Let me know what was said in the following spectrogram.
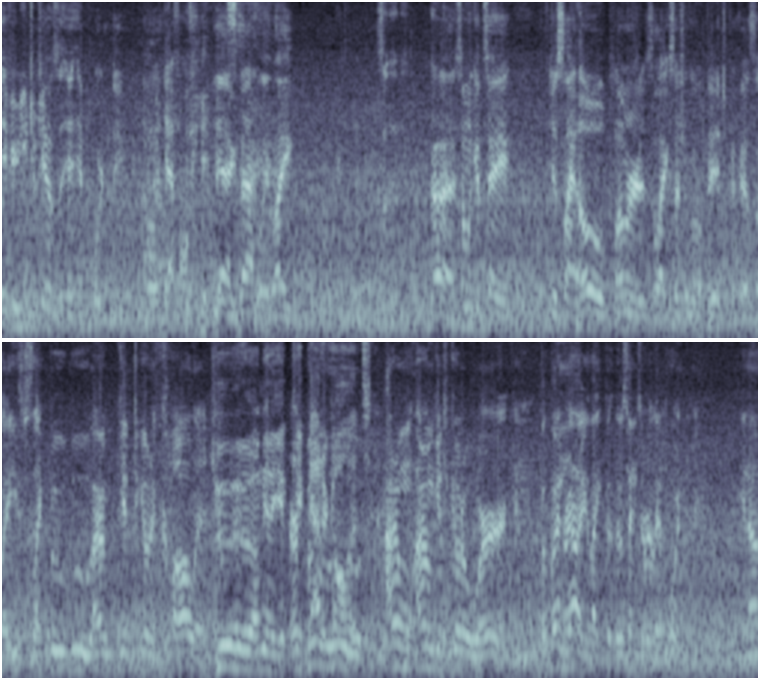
if your YouTube channel is important to you. you oh, know? it definitely. Yeah, is. exactly. Like, so, uh, someone could say, just like, oh, Plummer is like such a little bitch because like he's just like, boo hoo, I don't get to go to college. Boo, hoo, I'm gonna get kicked out of college. I don't, I don't get to go to work, and but, but in reality, like th- those things are really important to me. You know,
